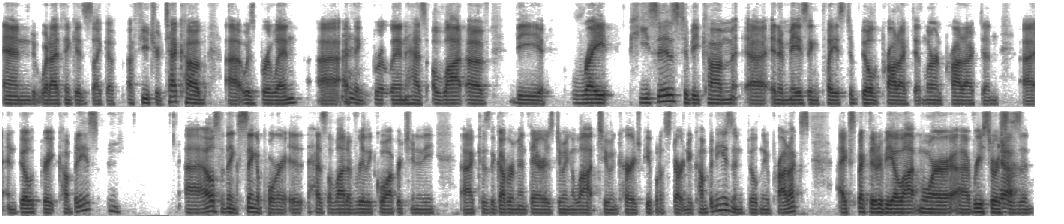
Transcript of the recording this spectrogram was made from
and what I think is like a, a future tech hub uh, was Berlin. Uh, I hmm. think Berlin has a lot of the right pieces to become uh, an amazing place to build product and learn product and uh, and build great companies. Uh, I also think Singapore has a lot of really cool opportunity because uh, the government there is doing a lot to encourage people to start new companies and build new products. I expect there to be a lot more uh, resources yeah. and,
